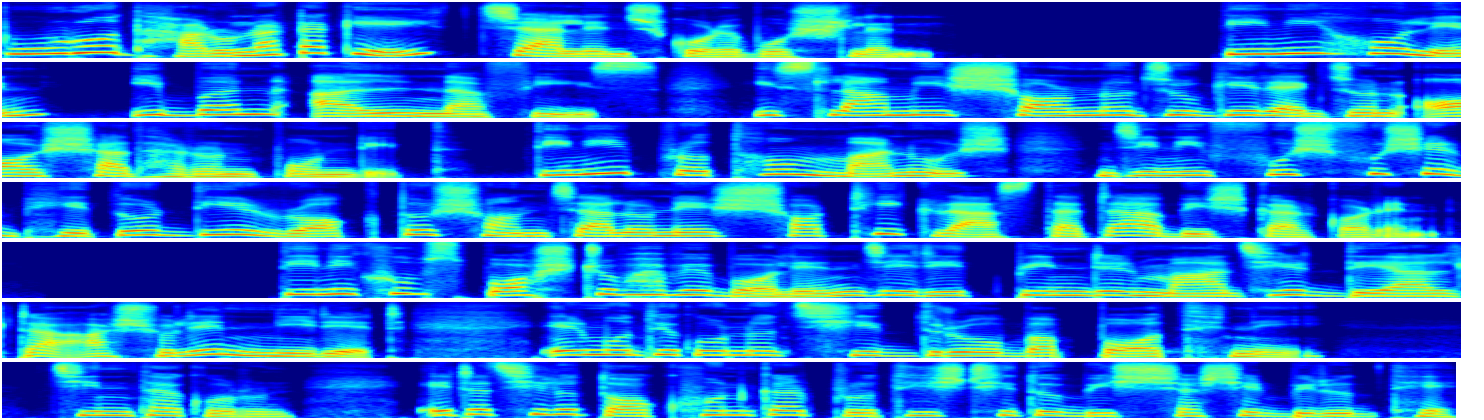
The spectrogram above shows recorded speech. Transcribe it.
পুরো ধারণাটাকেই চ্যালেঞ্জ করে বসলেন। তিনি হলেন ইবন আল নাফিস ইসলামী স্বর্ণযুগের একজন অসাধারণ পণ্ডিত। তিনি প্রথম মানুষ যিনি ফুসফুসের ভেতর দিয়ে রক্ত সঞ্চালনের সঠিক রাস্তাটা আবিষ্কার করেন। তিনি খুব স্পষ্টভাবে বলেন যে হৃৎপিণ্ডের মাঝের দেয়ালটা আসলে নিরেট, এর মধ্যে কোনো ছিদ্র বা পথ নেই। চিন্তা করুন, এটা ছিল তখনকার প্রতিষ্ঠিত বিশ্বাসের বিরুদ্ধে।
